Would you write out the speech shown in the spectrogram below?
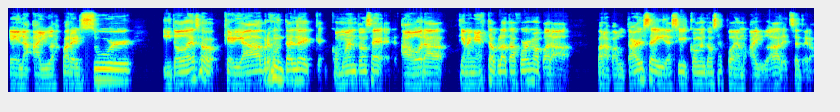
eh, las ayudas para el sur y todo eso. Quería preguntarle cómo entonces ahora tienen esta plataforma para, para pautarse y decir cómo entonces podemos ayudar, etcétera.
